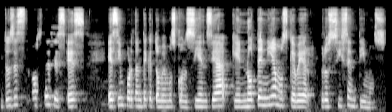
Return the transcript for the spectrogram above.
Entonces, es, es, es importante que tomemos conciencia que no teníamos que ver, pero sí sentimos.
